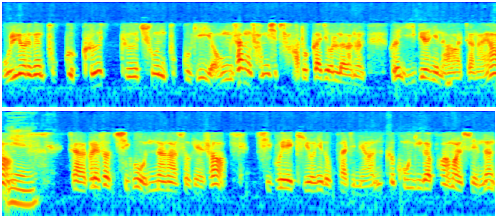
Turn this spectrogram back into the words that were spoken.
올여름엔 북극 그, 그 추운 북극이 영상 34도까지 올라가는 그런 이변이 나왔잖아요. 예. 자, 그래서 지구 온난화 속에서 지구의 기온이 높아지면 그 공기가 포함할 수 있는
